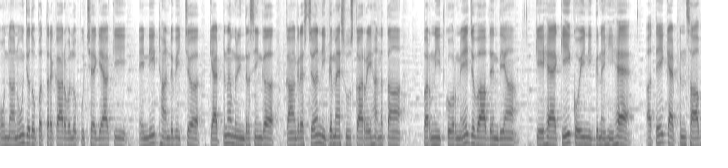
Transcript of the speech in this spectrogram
ਉਹਨਾਂ ਨੂੰ ਜਦੋਂ ਪੱਤਰਕਾਰ ਵੱਲੋਂ ਪੁੱਛਿਆ ਗਿਆ ਕਿ ਇੰਨੀ ਠੰਡ ਵਿੱਚ ਕੈਪਟਨ ਅਮਰਿੰਦਰ ਸਿੰਘ ਕਾਂਗਰਸ 'ਚ ਨਿੱਘ ਮਹਿਸੂਸ ਕਰ ਰਹੇ ਹਨ ਤਾਂ ਪ੍ਰਨੀਤ ਕੌਰ ਨੇ ਜਵਾਬ ਦਿੰਦਿਆਂ ਕਿਹਾ ਕਿ ਕੋਈ ਨਿੱਘ ਨਹੀਂ ਹੈ। ਅਤੇ ਕੈਪਟਨ ਸਾਹਿਬ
